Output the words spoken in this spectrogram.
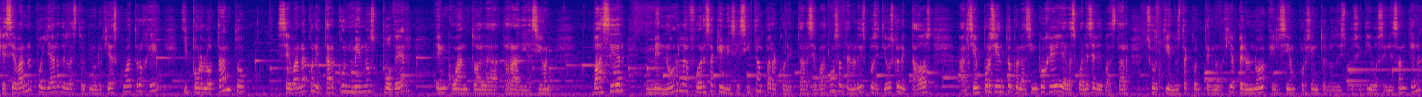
que se van a apoyar de las tecnologías 4G y por lo tanto se van a conectar con menos poder en cuanto a la radiación va a ser menor la fuerza que necesitan para conectarse. Vamos a tener dispositivos conectados al 100% con la 5G y a las cuales se les va a estar surtiendo esta tecnología, pero no el 100% de los dispositivos en esa antena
